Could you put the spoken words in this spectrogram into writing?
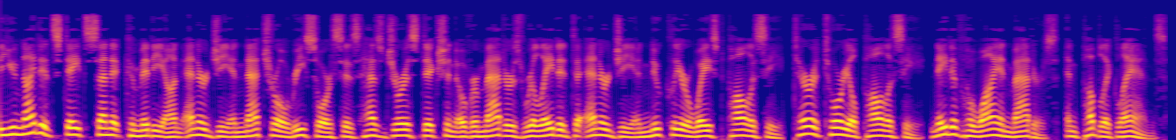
The United States Senate Committee on Energy and Natural Resources has jurisdiction over matters related to energy and nuclear waste policy, territorial policy, Native Hawaiian matters, and public lands.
